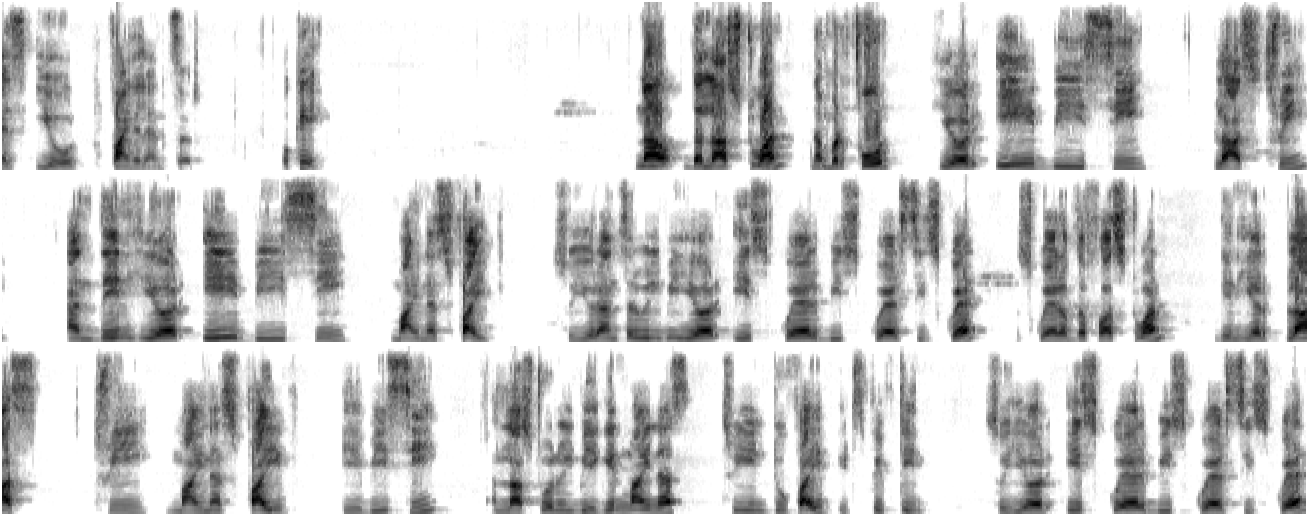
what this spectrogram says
as your final answer okay now the last one, number 4, here ABC plus 3 and then here ABC minus 5. So your answer will be here A square, B square, C square, the square of the first one. Then here plus 3 minus 5 ABC and last one will be again minus 3 into 5 it's 15. So here A square, B square, C square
